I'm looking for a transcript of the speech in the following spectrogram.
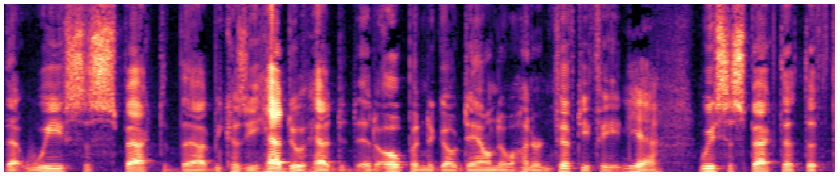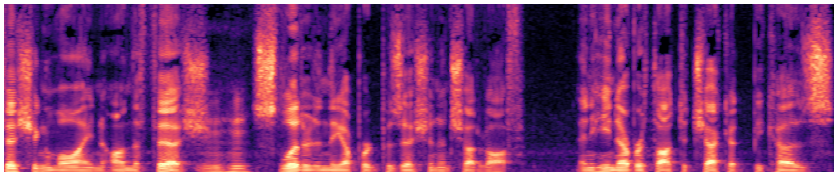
that we suspect that because he had to have had it open to go down to 150 feet. Yeah. We suspect that the fishing line on the fish mm-hmm. slid it in the upward position and shut it off. And he never thought to check it because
